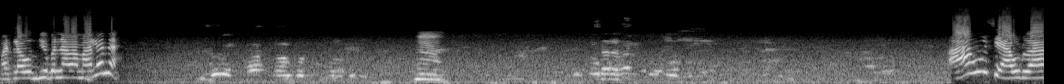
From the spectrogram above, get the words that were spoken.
માટલા ઊંધિયું બનાવવા માલે ને? હમ. સરસ. આ છે આવડવા?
